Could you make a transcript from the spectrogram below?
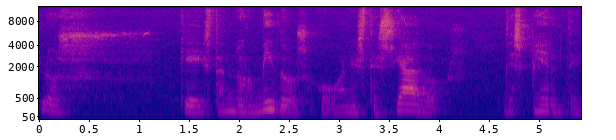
los que están dormidos o anestesiados, despierten.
